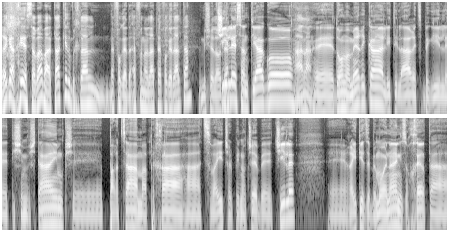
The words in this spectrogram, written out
רגע, אחי, סבבה, אתה כאילו בכלל, איפה גד- איפה נולדת, איפה גדלת? למי שלא יודע. צ'ילה, סנטיאגו, אהלן. אה, דרום אמריקה, עליתי לארץ בגיל אה, 92, כשפרצה המהפכה הצבאית של פינוצ'ה בצ'ילה. אה, ראיתי את זה במו עיניי, אני זוכר את ה...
